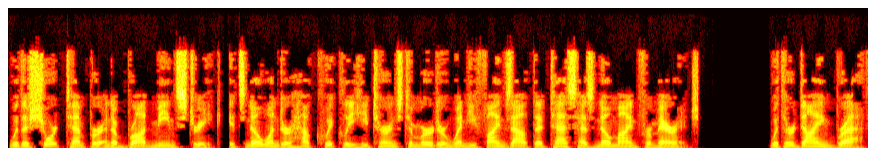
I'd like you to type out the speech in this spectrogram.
With a short temper and a broad mean streak, it's no wonder how quickly he turns to murder when he finds out that Tess has no mind for marriage. With her dying breath,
